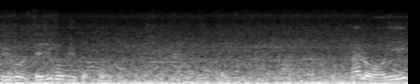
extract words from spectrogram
그리고 돼지고기 볶음. 할로이.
